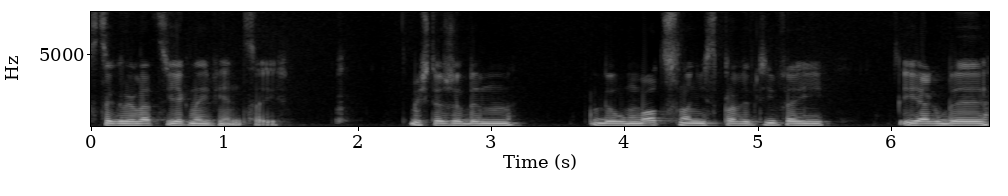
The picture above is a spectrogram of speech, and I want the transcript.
z tych relacji jak najwięcej. Myślę, że bym był mocno niesprawiedliwy i jakby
